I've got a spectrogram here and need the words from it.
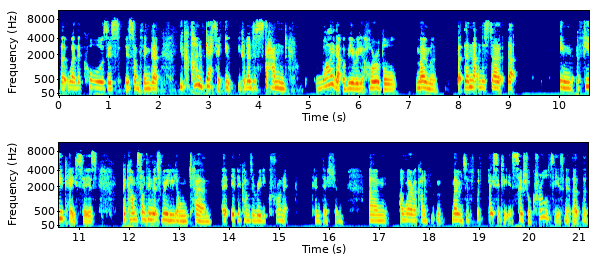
that where the cause is is something that you could kind of get it. You you could understand why that would be a really horrible moment. But then that understand that in a few cases becomes something that's really long term. It, it, becomes a really chronic condition. Um, and where a kind of moment of, of, basically it's social cruelty, isn't it? That,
